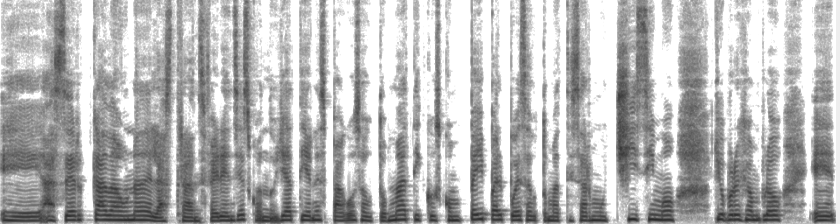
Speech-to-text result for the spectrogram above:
eh, hacer cada una de las transferencias cuando ya tienes pagos automáticos. Con PayPal puedes automatizar muchísimo. Yo, por ejemplo, eh,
